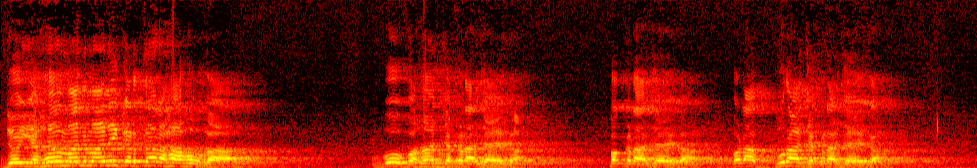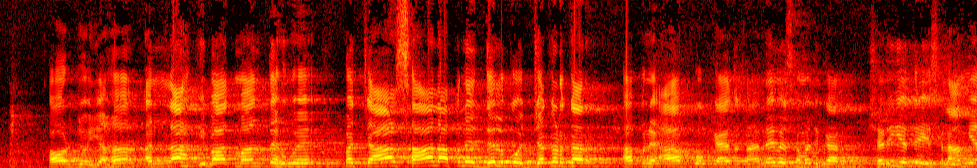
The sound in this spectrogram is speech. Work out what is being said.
جو یہاں من مانی کرتا رہا ہوگا، وہ وہاں جکڑا جائے گا، پکڑا جائے گا، بڑا برا جکڑا جائے گا۔ اور جو یہاں اللہ کی بات مانتے ہوئے پچاس سال اپنے دل کو جکڑ کر، اپنے آپ کو قید خانے میں سمجھ کر، شریعت اسلامیہ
